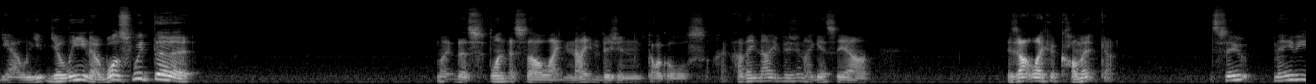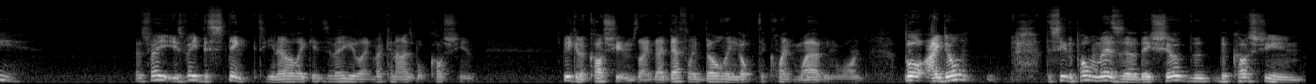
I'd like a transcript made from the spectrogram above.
Yeah, Yelena. What's with the like the Splinter Cell like night vision goggles? Are they night vision? I guess they are. Is that like a comic suit? Maybe. It's very it's very distinct, you know. Like it's a very like recognizable costume. Speaking of costumes, like they're definitely building up to Clint wearing one. But I don't. See, the problem is though they showed the the costume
